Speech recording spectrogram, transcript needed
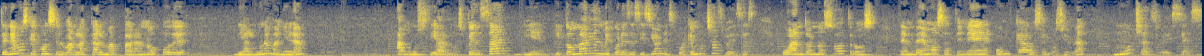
Tenemos que conservar la calma para no poder, de alguna manera, angustiarnos, pensar bien y tomar las mejores decisiones, porque muchas veces cuando nosotros tendemos a tener un caos emocional, muchas veces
